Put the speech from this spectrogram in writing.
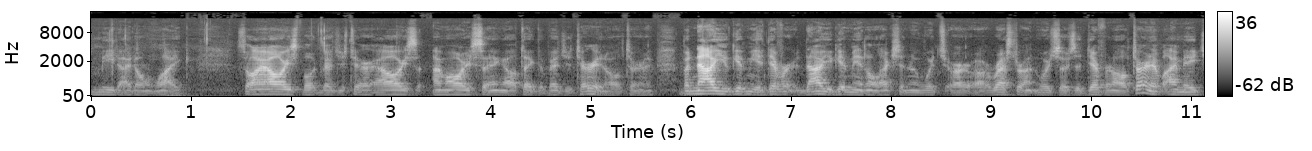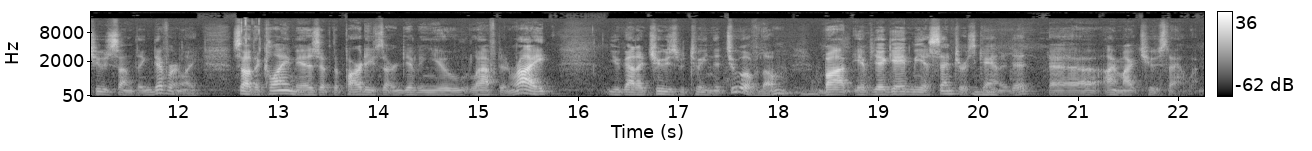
meat I don't like. So I always vote vegetarian. I always, I'm always saying I'll take the vegetarian alternative. But now you give me a different, now you give me an election in which, or a restaurant in which there's a different alternative, I may choose something differently. So the claim is if the parties are giving you left and right, you got to choose between the two of them. But if you gave me a centrist candidate, uh, I might choose that one.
